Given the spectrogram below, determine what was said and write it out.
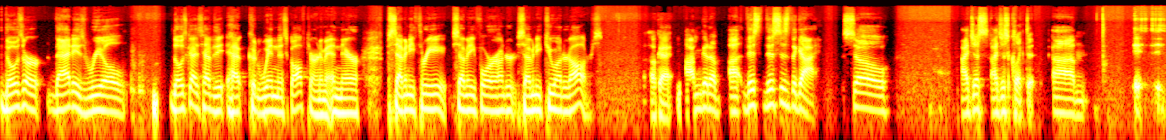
Those are that is real. Those guys have the have, could win this golf tournament, and they're 73 7400 7200 dollars. okay. I'm gonna. Uh, this this is the guy. So I just I just clicked it. Um, it, it-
